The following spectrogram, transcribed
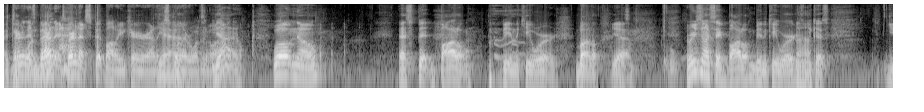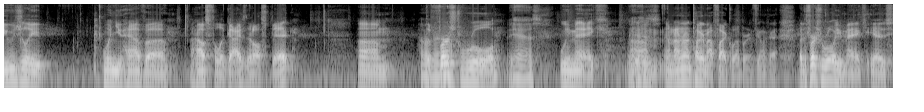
I take Better, it's, one better, back. it's better than that spit bottle you carry around that you spill every once in a while. yeah. Well, no, that spit bottle being the key word. bottle. Yeah. The reason I say bottle being the key word is because usually when you have a, a house full of guys that all spit, um, the no. first rule Yes. we make, um, and I'm not talking about Fight Club or anything like that, but the first rule you make is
